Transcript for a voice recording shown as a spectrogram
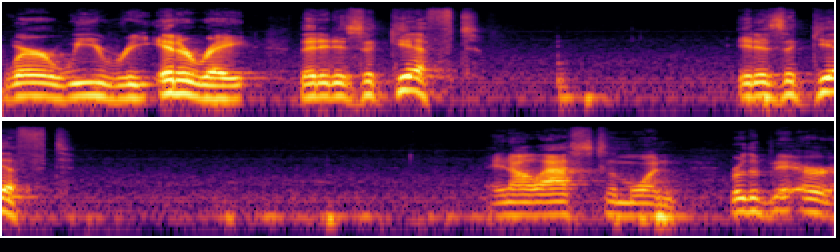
where we reiterate that it is a gift. It is a gift. And I'll ask someone, Brother Barry,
